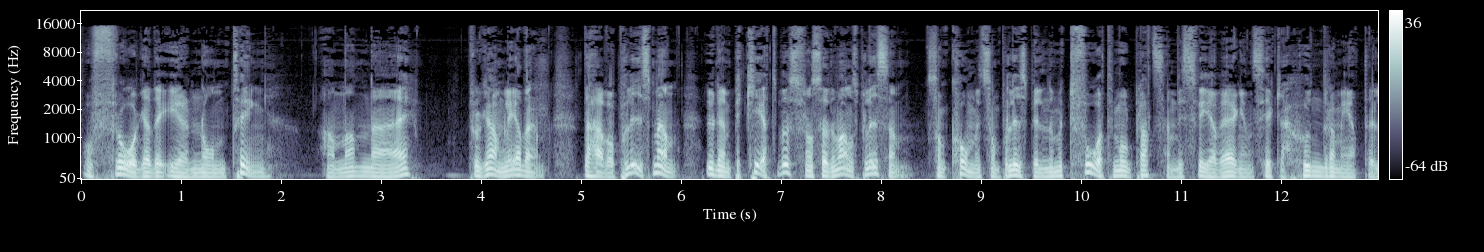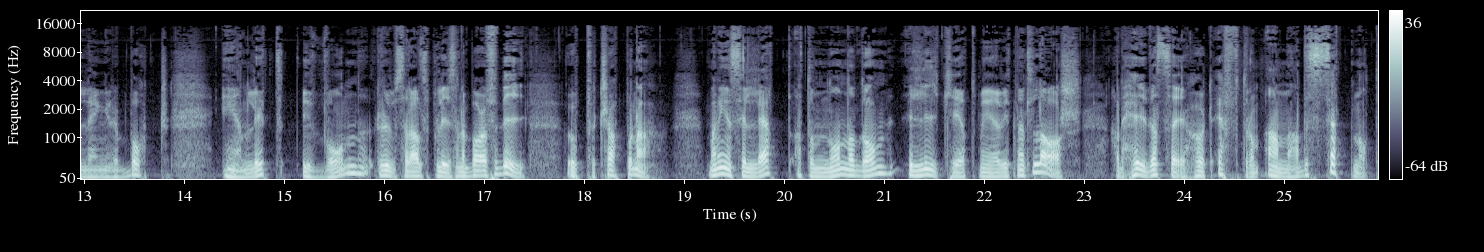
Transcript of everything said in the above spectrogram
och frågade er någonting. Anna. Nej. Programledaren. Det här var polismän ur den piketbuss från Södermalmspolisen som kommit som polisbil nummer två till mordplatsen vid Sveavägen cirka 100 meter längre bort. Enligt Yvonne rusar alltså poliserna bara förbi uppför trapporna. Man inser lätt att om någon av dem, i likhet med vittnet Lars, hade hejdat sig och hört efter om Anna hade sett något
